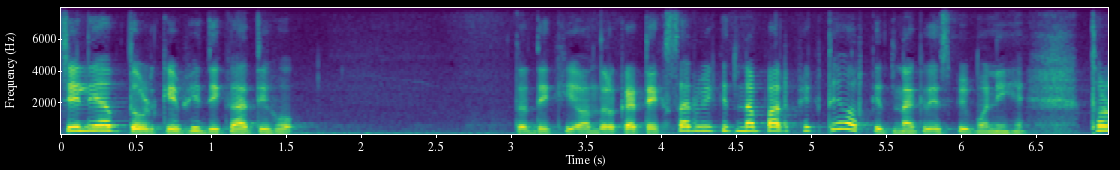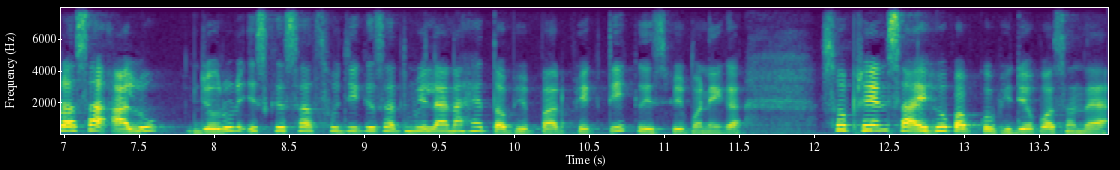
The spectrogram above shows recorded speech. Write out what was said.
चलिए अब तोड़ के भी दिखाती हूँ। तो देखिए अंदर का टेक्सचर भी कितना परफेक्ट है और कितना क्रिस्पी बनी है। थोड़ा सा आलू ज़रूर इसके साथ सूजी के साथ मिलाना है तभी तो परफेक्ट ही क्रिस्पी बनेगा। सो फ्रेंड्स आई होप आपको वीडियो पसंद आया।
